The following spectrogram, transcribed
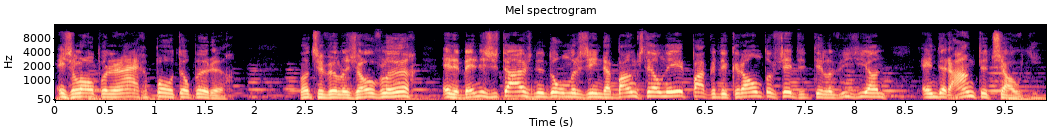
En ze lopen hun eigen poot op hun rug. Want ze willen zo vlug. En dan binnen ze thuis, dan donderen ze in dat bankstel neer... pakken de krant of zetten de televisie aan... en daar hangt het zoutje.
